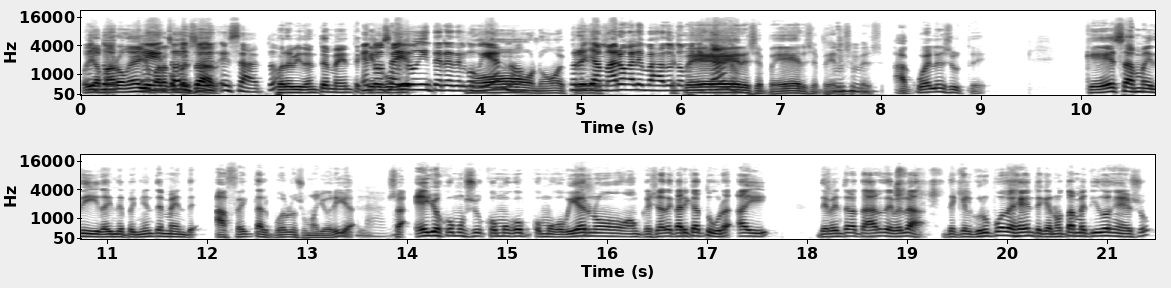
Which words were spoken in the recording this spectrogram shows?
Lo llamaron ellos para conversar. Exacto. Pero evidentemente que Entonces hay un interés del No, gobierno. No, Pero espérese. llamaron al embajador dominicano. Espérese, espérese, espérese, espérese. Acuérdense usted que esas medidas, independientemente, afecta al pueblo en su mayoría. Claro. O sea, ellos como, su- como, como gobierno, aunque sea de caricatura, ahí deben tratar de verdad, de que el grupo de gente que no está metido en eso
